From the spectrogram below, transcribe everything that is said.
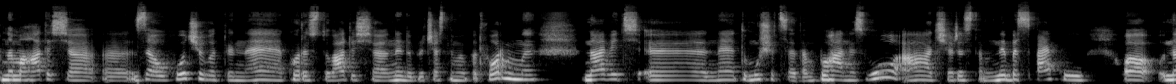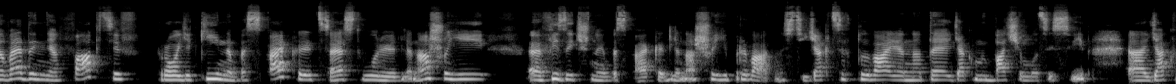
Намагатися е, заохочувати, не користуватися недоброчесними платформами, навіть е, не тому, що це там погане зло, а через там небезпеку е, наведення фактів, про які небезпеки це створює для нашої фізичної безпеки, для нашої приватності, як це впливає на те, як ми бачимо цей світ, е, як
